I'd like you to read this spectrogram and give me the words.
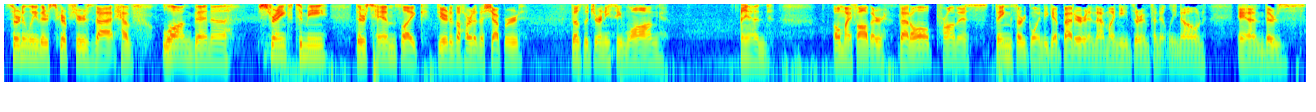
Certainly, there's scriptures that have long been a strength to me. There's hymns like Dear to the Heart of the Shepherd, Does the Journey Seem Long? And Oh My Father, that all promise things are going to get better and that my needs are infinitely known. And there's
